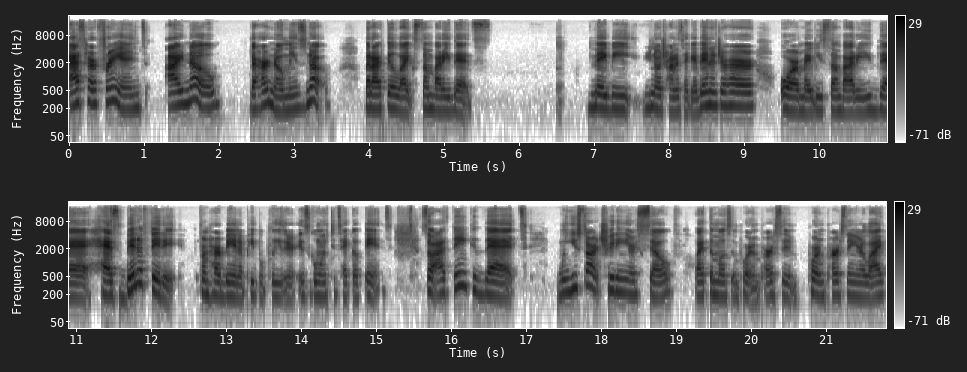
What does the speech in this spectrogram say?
As her friend, I know that her no means no. But I feel like somebody that's maybe, you know, trying to take advantage of her, or maybe somebody that has benefited from her being a people pleaser is going to take offense. So I think that when you start treating yourself like the most important person important person in your life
